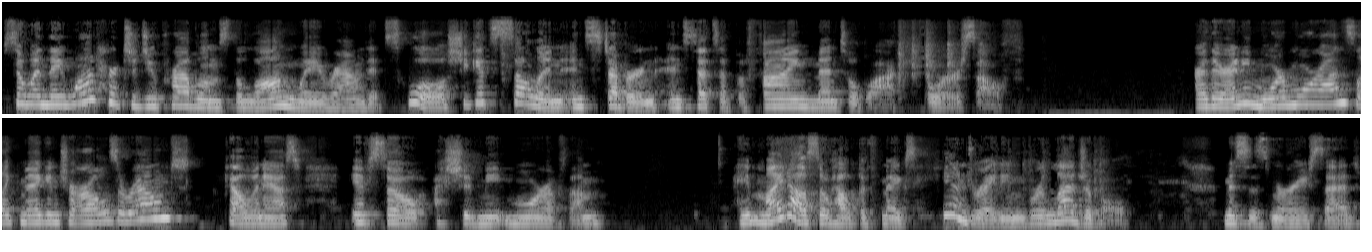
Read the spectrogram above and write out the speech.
So when they want her to do problems the long way around at school, she gets sullen and stubborn and sets up a fine mental block for herself. Are there any more morons like Meg and Charles around? Calvin asked. If so, I should meet more of them. It might also help if Meg's handwriting were legible, Mrs. Murray said.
